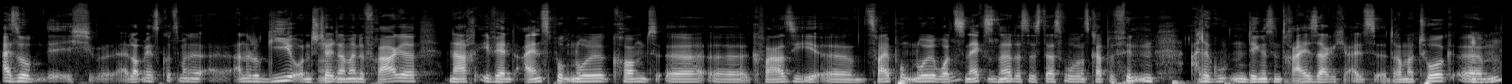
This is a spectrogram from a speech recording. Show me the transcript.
Also ich erlaube mir jetzt kurz meine Analogie und stelle mhm. dann meine Frage. Nach Event 1.0 kommt äh, äh, quasi äh, 2.0, What's mhm. Next? Ne? Mhm. Das ist das, wo wir uns gerade befinden. Alle guten Dinge sind drei, sage ich als äh, Dramaturg. Ähm,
